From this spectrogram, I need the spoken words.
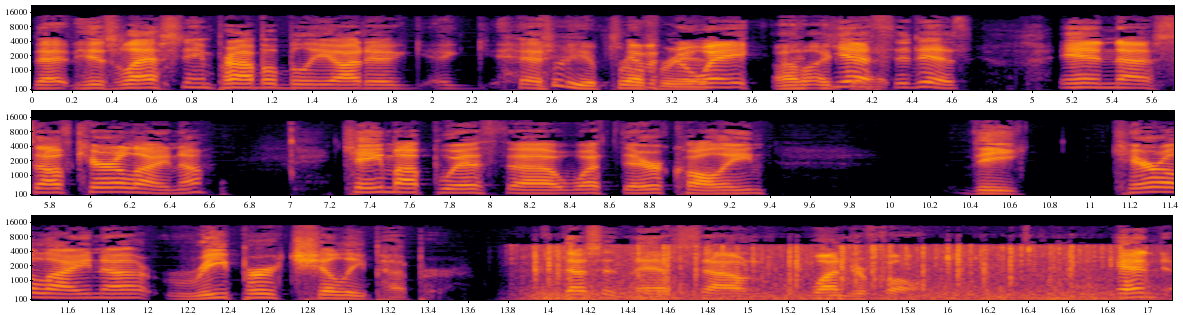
that his last name probably ought to get Pretty appropriate. away. I like yes, that. it is. In uh, South Carolina, came up with uh, what they're calling the Carolina Reaper chili pepper. Doesn't that sound wonderful? And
